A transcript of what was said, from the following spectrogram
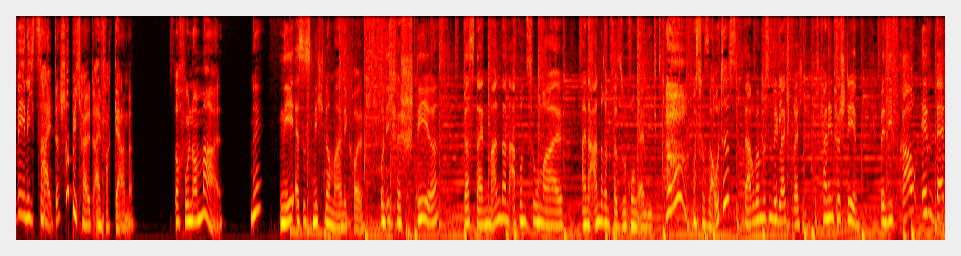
wenig Zeit. Da shoppe ich halt einfach gerne. Ist doch wohl normal. Ne? Nee, es ist nicht normal, Nicole. Und ich verstehe, dass dein Mann dann ab und zu mal einer anderen Versuchung erliegt. Was Versautes? Darüber müssen wir gleich sprechen. Ich kann ihn verstehen. Wenn die Frau im Bett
